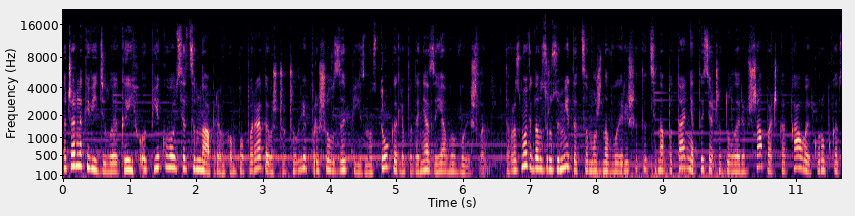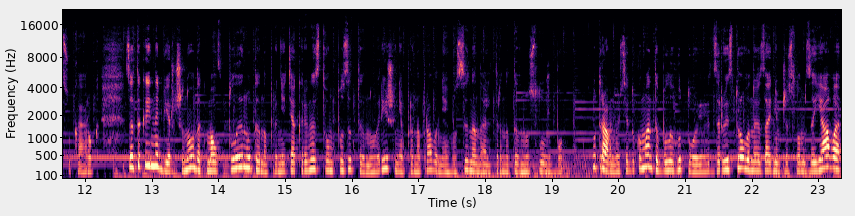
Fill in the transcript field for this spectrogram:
Начальник відділу, який опікувався цим напрямком, попередив, що чоловік прийшов запізно. Строки для подання заяви вийшли. Та в розмові дав зрозуміти, це можна вирішити. Ціна питання тисяча доларів США, пачка кави і коробка цукерок. За такий набір чиновник мав вплинути на прийняття керівництвом позитивного рішення про направлення його сина на альтернативну службу службу. У травні усі документи були готові від зареєстрованої заднім числом заяви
